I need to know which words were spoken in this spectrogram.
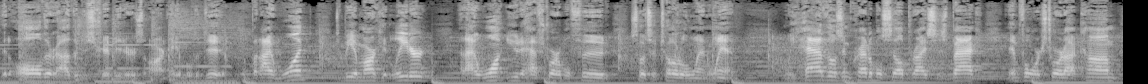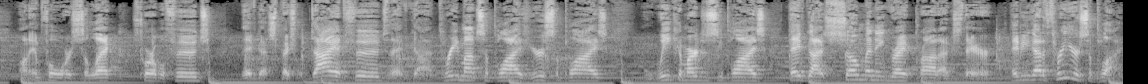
that all their other distributors aren't able to do. But I want to be a market leader and I want you to have storable food, so it's a total win win. We have those incredible sell prices back at InfoWarsStore.com on InfoWars Select Storable Foods. They've got special diet foods, they've got three month supplies, year supplies, week emergency supplies. They've got so many great products there. Maybe you got a three year supply.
